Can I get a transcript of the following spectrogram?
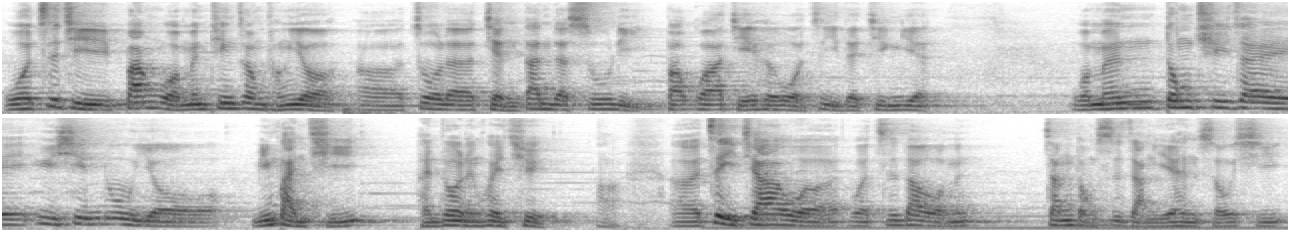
我自己帮我们听众朋友呃做了简单的梳理，包括结合我自己的经验。我们东区在玉信路有明板旗，很多人会去啊。呃这一家我我知道，我们张董事长也很熟悉。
